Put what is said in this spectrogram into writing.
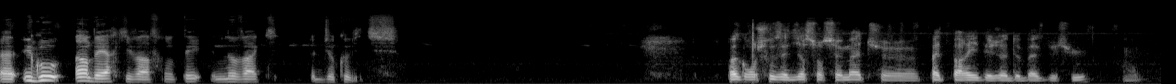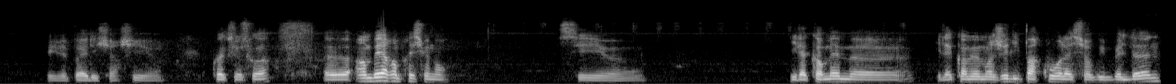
euh, Hugo Humbert qui va affronter Novak Djokovic. Pas grand chose à dire sur ce match. euh, pas de pari déjà de base dessus. Et je vais pas aller chercher euh, quoi que ce soit. Euh, Humbert impressionnant. C'est. euh, il a quand même. euh, il a quand même un joli parcours là sur Wimbledon.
